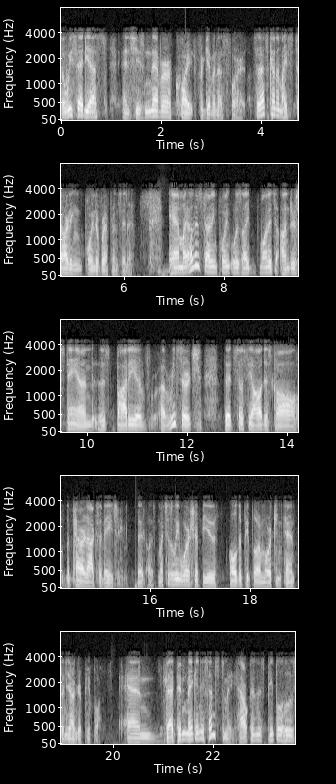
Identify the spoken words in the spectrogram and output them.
So we said yes, and she's never quite forgiven us for it. So that's kind of my starting point of reference in it. And my other starting point was I wanted to understand this body of, research that sociologists call the paradox of aging that as much as we worship youth, older people are more content than younger people. And that didn't make any sense to me. How can these people whose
